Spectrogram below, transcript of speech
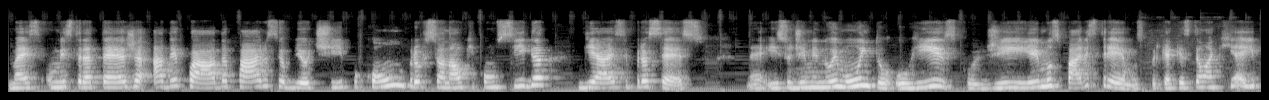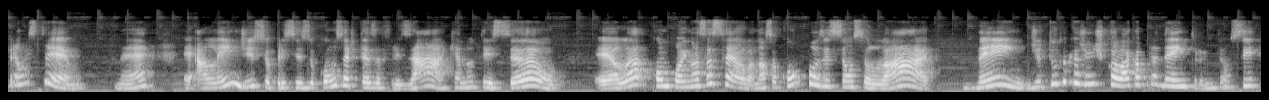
mas uma estratégia adequada para o seu biotipo com um profissional que consiga guiar esse processo. Né? Isso diminui muito o risco de irmos para extremos, porque a questão aqui é ir para um extremo. Né? É, além disso, eu preciso com certeza frisar que a nutrição ela compõe nossa célula, nossa composição celular vem de tudo que a gente coloca para dentro. Então, se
